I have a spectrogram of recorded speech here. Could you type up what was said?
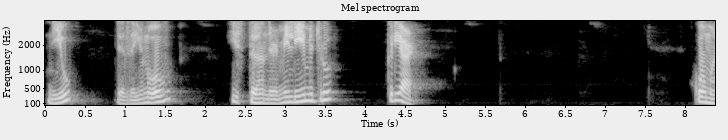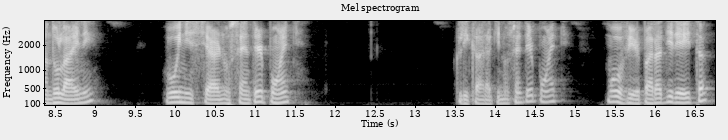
New, desenho novo, Standard milímetro, criar. Comando line, vou iniciar no center point, clicar aqui no center point, mover para a direita,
